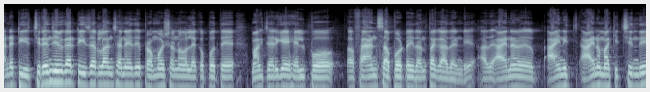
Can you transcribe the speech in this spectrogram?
అంటే టీ చిరంజీవి గారి టీజర్ లాంచ్ అనేది ప్రమోషనో లేకపోతే మాకు జరిగే హెల్ప్ ఫ్యాన్ సపోర్ట్ ఇదంతా కాదండి. అది ఆయన ఆయన ఆయన మాకు ఇచ్చింది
